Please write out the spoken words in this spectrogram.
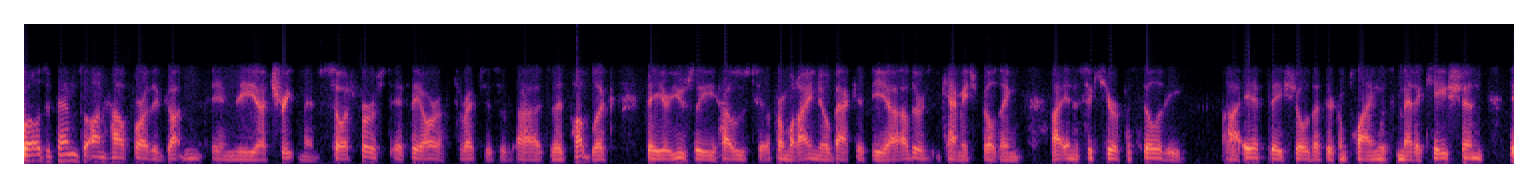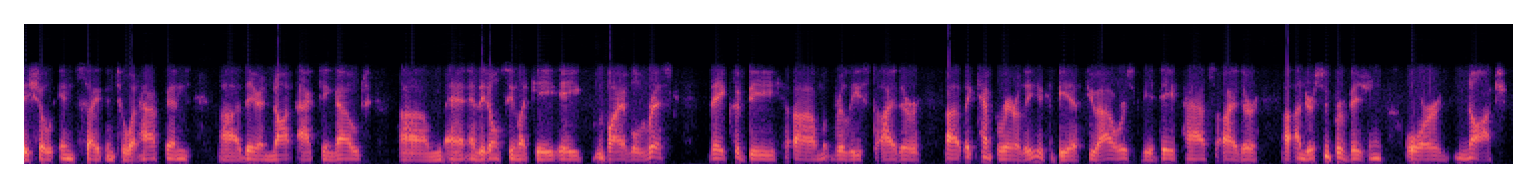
Well, it depends on how far they've gotten in the uh, treatment. So, at first, if they are a threat to, uh, to the public, they are usually housed, from what I know, back at the uh, other CAMH building uh, in a secure facility. Uh, if they show that they're complying with medication, they show insight into what happened, uh, they are not acting out, um, and, and, they don't seem like a, a viable risk, they could be um, released either like temporarily. It could be a few hours, it could be a day pass, either under supervision or not uh,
